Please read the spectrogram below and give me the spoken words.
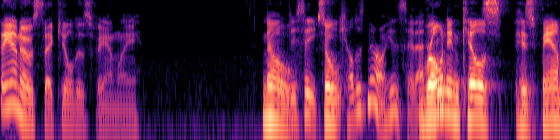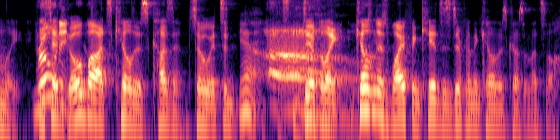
Thanos that killed his family. No. Did he say he so killed his? No, he didn't say that. Ronan kills his family. He said GoBots killed his cousin. So it's a Yeah. it's different. Like killing his wife and kids is different than killing his cousin. That's all.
